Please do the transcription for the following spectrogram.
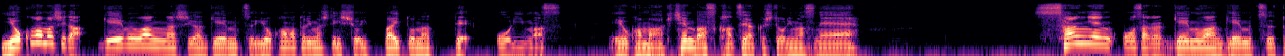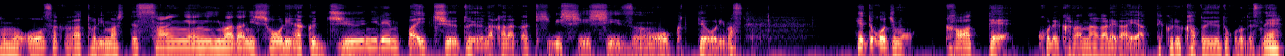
横浜市が、ゲーム1が市がゲーム2、横浜取りまして1勝1敗となっております。横浜秋チェンバース活躍しておりますね。3円大阪ゲーム1ゲーム2とも大阪が取りまして3円未だに勝利なく12連敗中というなかなか厳しいシーズンを送っております。ヘッドコーチも変わってこれから流れがやってくるかというところですね。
